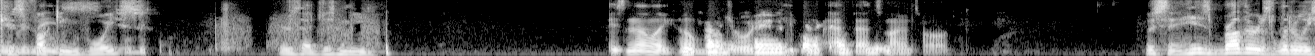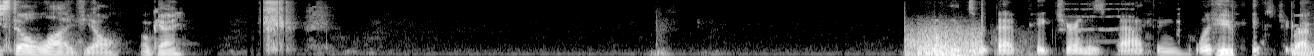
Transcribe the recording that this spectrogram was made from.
His release fucking voice, or is that just me? Isn't that like how What kind of a majority of people at that time talked? Listen, his brother is literally still alive, y'all. Okay. He took that picture in his bathroom. What He- picture? back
